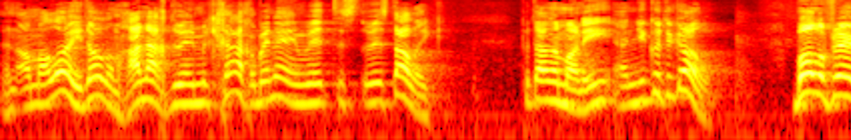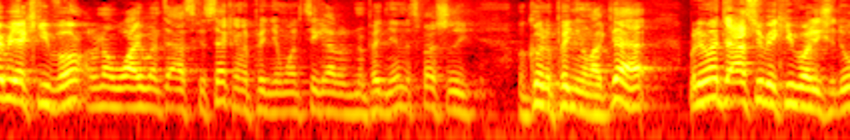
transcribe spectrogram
And Amallah, he told him, Hanach doing mikchach with talik. Put down the money and you're good to go. I don't know why he went to ask a second opinion once he got an opinion, especially a good opinion like that. But he went to ask Rabbi Akiva what he should do.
